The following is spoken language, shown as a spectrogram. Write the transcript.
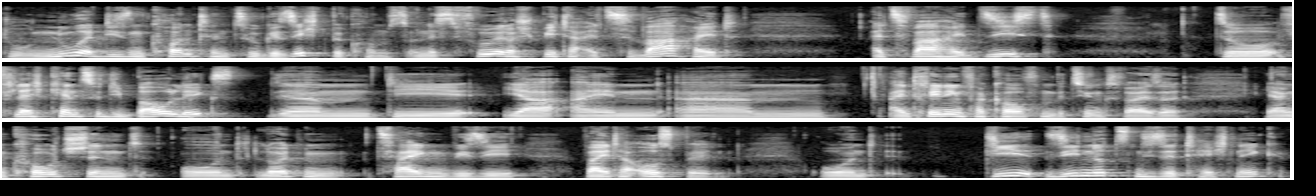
du nur diesen Content zu Gesicht bekommst und es früher oder später als Wahrheit, als Wahrheit siehst. So, vielleicht kennst du die Baulix, ähm, die ja ein, ähm, ein Training verkaufen, beziehungsweise ja ein Coach sind und Leuten zeigen, wie sie weiter ausbilden. Und die, sie nutzen diese Technik,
